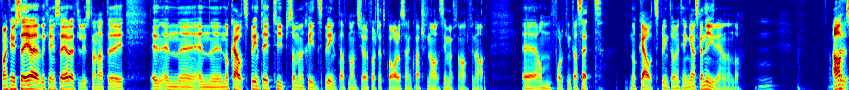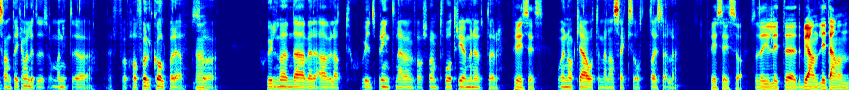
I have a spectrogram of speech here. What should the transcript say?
Man kan ju säga, vi kan ju säga det till lyssnarna att eh, en, en, en knockout-sprint är ju typ som en skidsprint, att man kör först ett kval och sen kvartsfinal, semifinal, final. Eh, om folk inte har sett knockout-sprintorientering, ganska ny gren ändå. Mm. Ja, Ja. Det är sant, det kan vara lite om man inte har full koll på det. Så Ja. Skillnaden där är väl, är väl att skidsprinten är väl två-tre minuter Precis. och en knockout är mellan sex och åtta istället. Precis så. Så det, är lite, det blir an, lite annan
